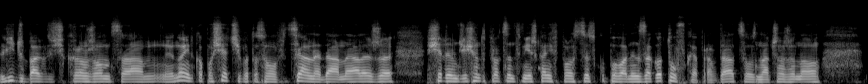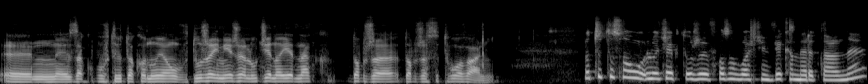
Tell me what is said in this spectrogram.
liczba gdzieś krążąca, no nie tylko po sieci, bo to są oficjalne dane, ale że 70% mieszkań w Polsce jest kupowanych za gotówkę, prawda? Co oznacza, że no, zakupów tych dokonują w dużej mierze ludzie no jednak dobrze, dobrze sytuowani. No czy to są ludzie, którzy wchodzą właśnie w wiek emerytalny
